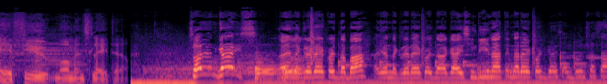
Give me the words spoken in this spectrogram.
A few moments later. So ayun guys, ay nagre-record na ba? Ayun, nagre-record na guys. Hindi natin na-record guys, andun siya sa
